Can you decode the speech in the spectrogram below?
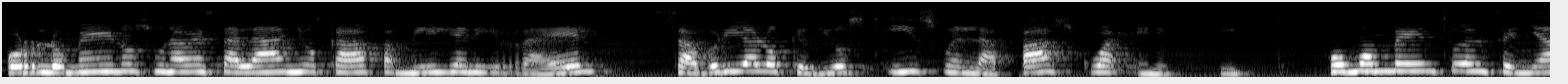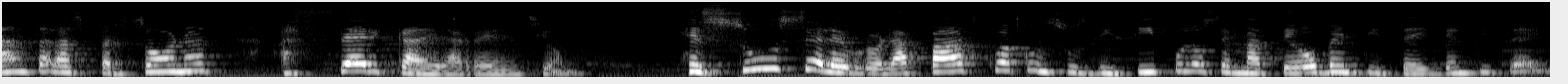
Por lo menos una vez al año cada familia en Israel sabría lo que Dios hizo en la Pascua en Egipto. Fue un momento de enseñanza a las personas acerca de la redención. Jesús celebró la Pascua con sus discípulos en Mateo 26, 26.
